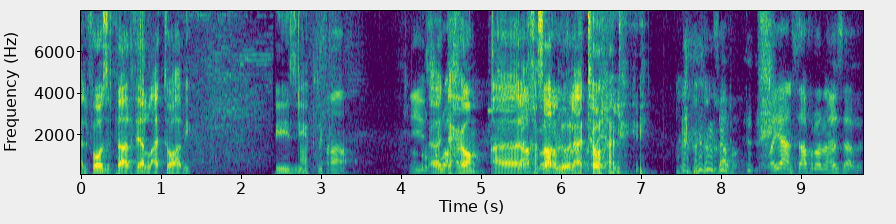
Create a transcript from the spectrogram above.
الفوز الثالث. يلا على التوالي. easy tactic آه easy. آه، دحوم. آه، سافر الخسارة الأولى؟ التوالي سافر؟ ريان سافر ولا ما سافر؟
